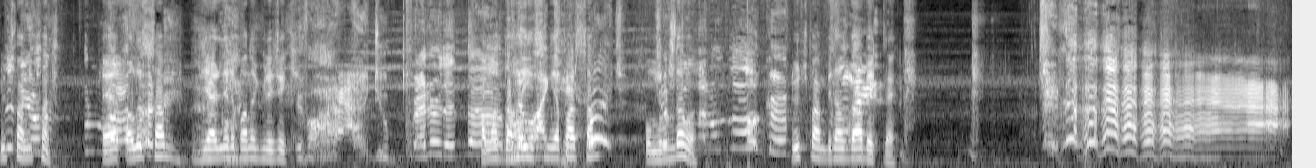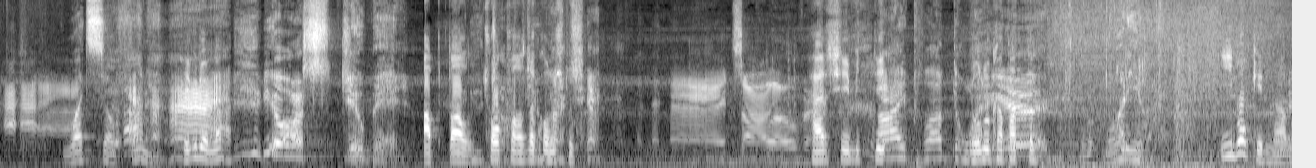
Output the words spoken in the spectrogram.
Lütfen lütfen. Eğer alırsam diğerleri bana gülecek. Ama daha iyisini yaparsam umurumda mı? Lütfen biraz daha bekle. What's so funny? Ne gülüyorsun lan? You're stupid. Aptal. Çok fazla konuştuk. Her şey bitti. Yolu kapattım. What are you? İyi bok yedin abi.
